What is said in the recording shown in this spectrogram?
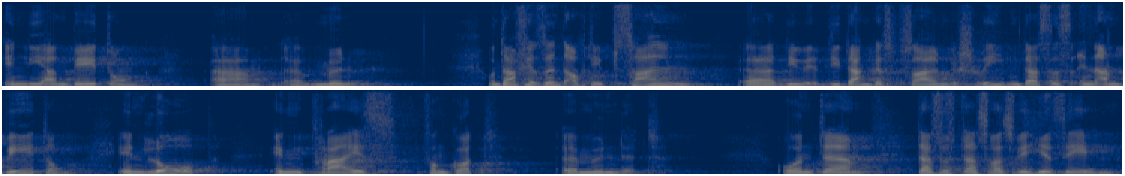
in die Anbetung äh, äh, münden. Und dafür sind auch die Psalmen, äh, die, die Dankespsalmen geschrieben, dass es in Anbetung, in Lob, in Preis von Gott äh, mündet. Und äh, das ist das, was wir hier sehen.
